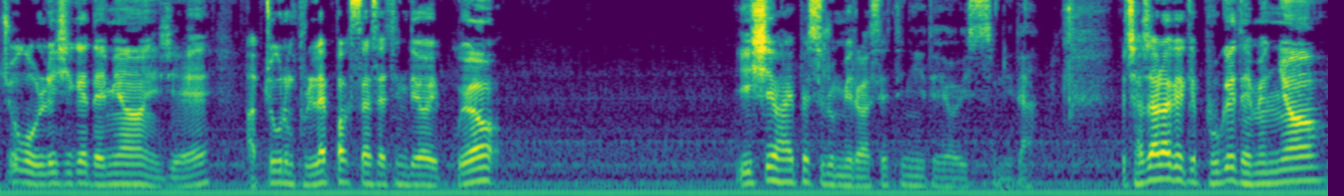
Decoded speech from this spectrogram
쭉 올리시게 되면 이제 앞쪽으로는 블랙박스가 세팅되어 있고요. ECM 하이패스 룸미러가 세팅이 되어 있습니다. 자잘하게 이렇게 보게 되면요.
